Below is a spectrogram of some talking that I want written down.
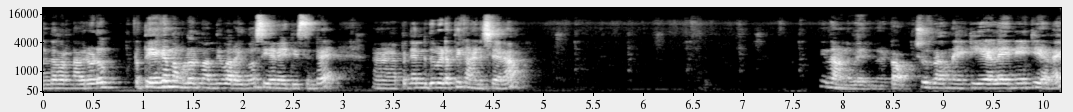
എന്താ പറയുക അവരോട് പ്രത്യേകം നമ്മളൊരു നന്ദി പറയുന്നു സി എൻ ഐ ടീസിന്റെ അപ്പം ഇത് വിടത്തി കാണിച്ചു തരാം. ഇതാണ് വരുന്നത് കേട്ടോ ചുരിദാർ നൈറ്റി ഇളയ നൈറ്റി ആണേ.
